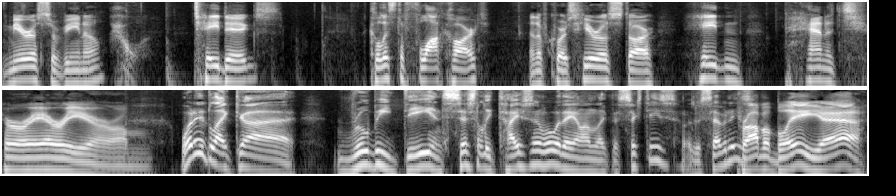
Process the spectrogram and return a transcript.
Mira Sorvino, Taye Diggs, Calista Flockhart, and of course, Hero star Hayden Planetarium. What did like uh, Ruby Dee and Cicely Tyson? What were they on? Like the '60s or the '70s? Probably, yeah.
